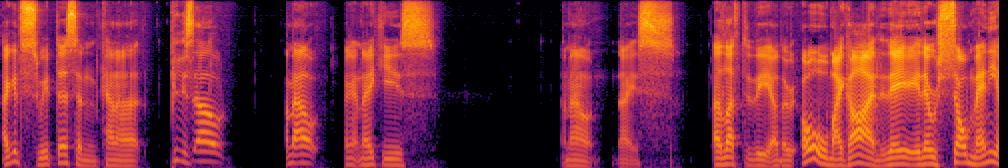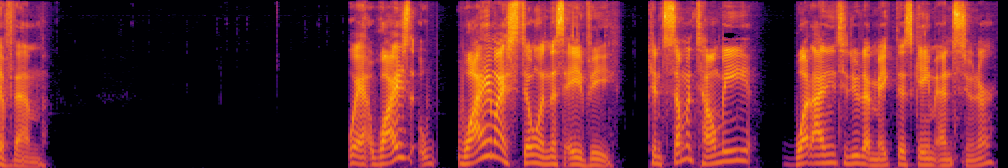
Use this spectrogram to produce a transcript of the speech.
I could sweep this and kind of peace out. I'm out. I got Nikes. I'm out. Nice. I left the other. Oh my god, they there were so many of them. Wait, why is why am I still in this AV? Can someone tell me what I need to do to make this game end sooner?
